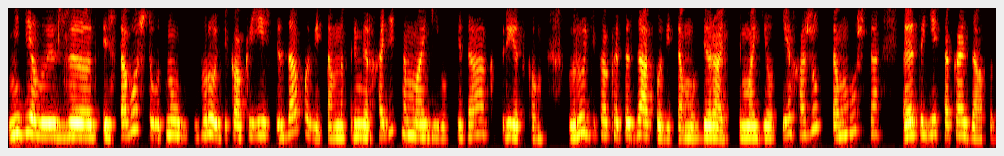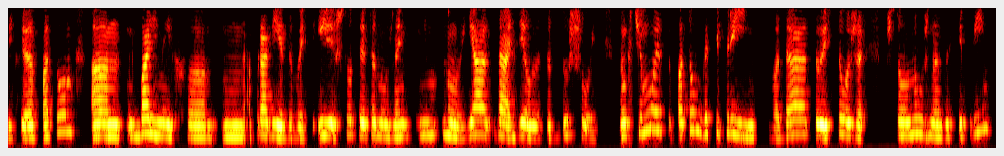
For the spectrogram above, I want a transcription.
не делаю из, из того, что вот, ну, вроде как есть заповедь, там, например, ходить на могилки, да, к предкам, вроде как это заповедь, там, убирать эти могилки. Я хожу, потому что это есть такая заповедь. Э, потом э, больных э, проведывать или что-то это нужно. Ну, я, да, делаю это с душой. Но к чему это? Потом гостеприимство, да, то есть тоже, что нужно гостеприимство,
